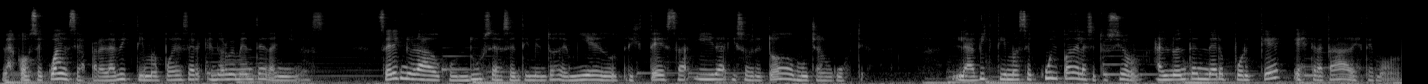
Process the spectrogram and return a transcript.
Las consecuencias para la víctima pueden ser enormemente dañinas. Ser ignorado conduce a sentimientos de miedo, tristeza, ira y sobre todo mucha angustia. La víctima se culpa de la situación al no entender por qué es tratada de este modo.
